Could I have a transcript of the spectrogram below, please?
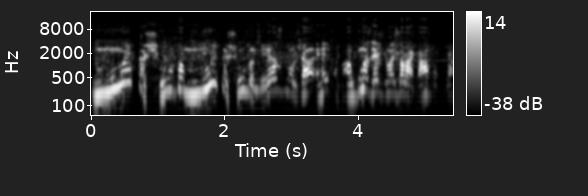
Muita chuva, muita chuva mesmo, já algumas regiões alagadas já,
